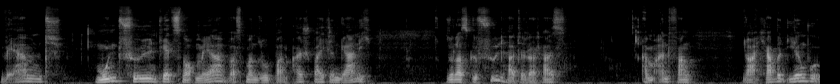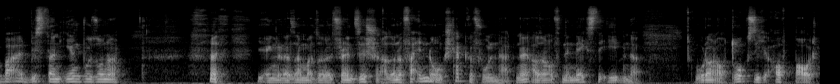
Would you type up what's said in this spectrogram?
Wärmend, mundfüllend jetzt noch mehr, was man so beim Eispeicheln gar nicht so das Gefühl hatte. Das heißt, am Anfang, ja, ich habe es irgendwo überall, bis dann irgendwo so eine, die Engländer sagen mal so eine Transition, also eine Veränderung stattgefunden hat, ne? also auf eine nächste Ebene, wo dann auch Druck sich aufbaut.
